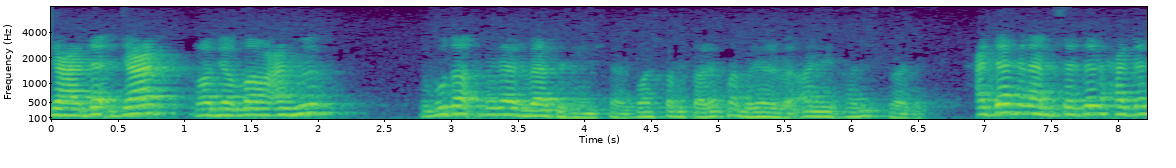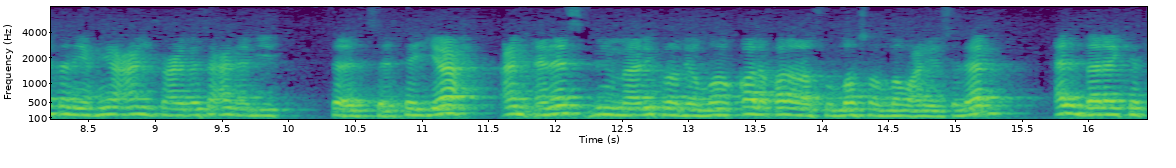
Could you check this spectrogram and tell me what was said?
جعد جعد رضي الله عنه bu da böyle rivayet edilmişler. Başka bir tarikla böyle rivayet. Aynı hadis rivayet حدثنا مسدد حدثنا يحيى عن شعيبة عن أبي سياح عن أنس بن مالك رضي الله قال قال رسول الله صلى الله عليه وسلم البركة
